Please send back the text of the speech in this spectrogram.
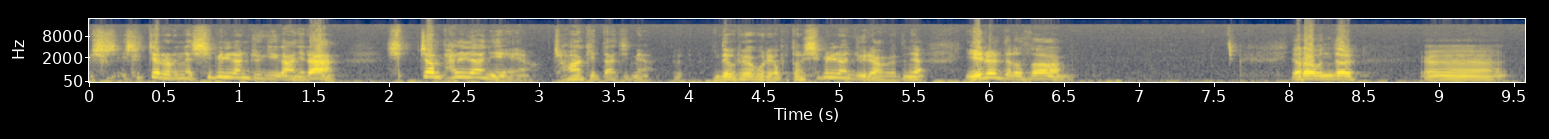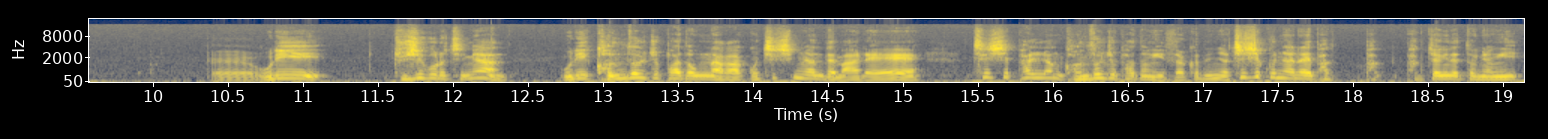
시- 실제로는요, 11년 주기가 아니라 10.8년이에요. 정확히 따지면. 근데 우리가 우리가 보통 11년 주기라고 하거든요. 예를 들어서 여러분들 어, 그 우리 주식으로 치면 우리 건설주 파동 나갖고 70년대 말에 78년 건설주 파동이 있었거든요. 79년에 박, 박, 박정희 대통령이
